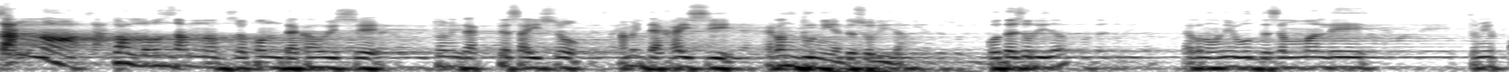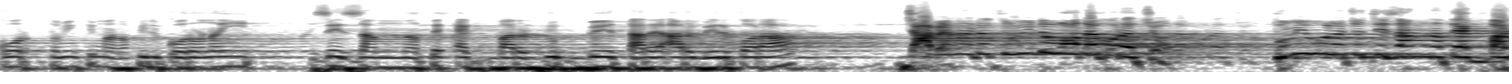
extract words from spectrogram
জান্নাত। আল্লাহ জান্নাত যখন দেখা হইছে, তুমি দেখতে চাইছো, আমি দেখাইছি, এখন দুনিয়াতে চলে যাও। কোথায় চলে যাও? এখন উনি বলতেছেন মালিক, তুমি কর- তুমি কি মাহফিল করো নাই? যে জান্নাতে একবার ডুববে, তারে আর বের করা যাবে না এটা তুমি তো ওয়াদা করেছ। তুমি বলেছ যে জান্নাতে একবার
